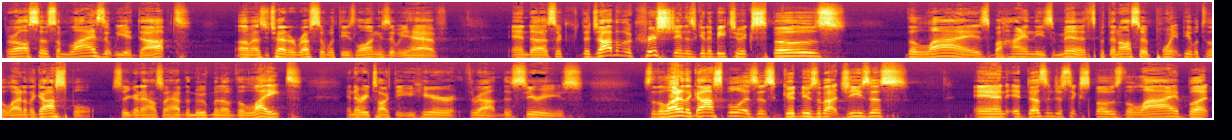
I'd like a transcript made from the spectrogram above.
there are also some lies that we adopt um, as we try to wrestle with these longings that we have. And uh, so the job of a Christian is going to be to expose the lies behind these myths, but then also point people to the light of the gospel. So you're going to also have the movement of the light in every talk that you hear throughout this series. So the light of the gospel is this good news about Jesus and it doesn't just expose the lie, but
